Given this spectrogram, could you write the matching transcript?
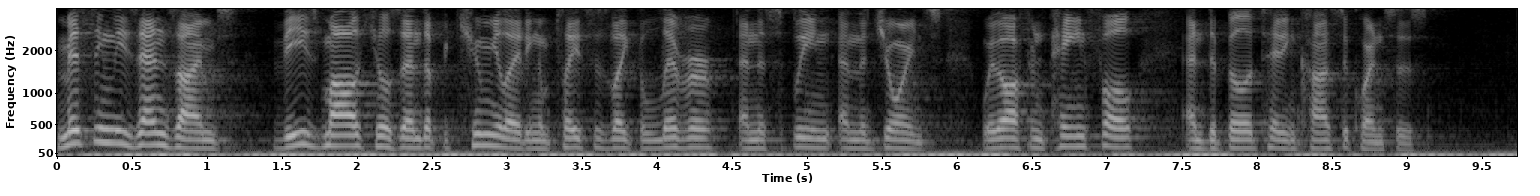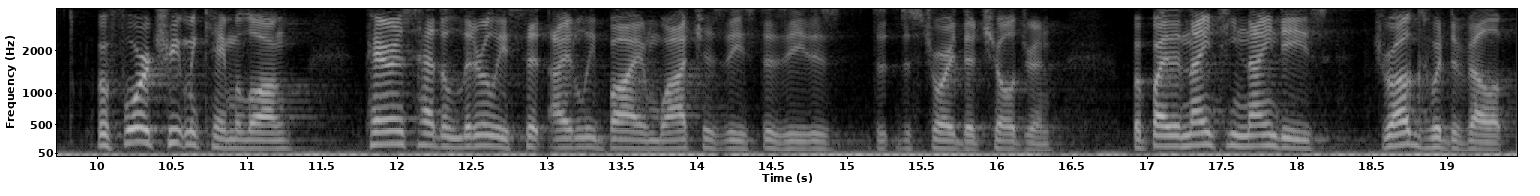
Missing these enzymes, these molecules end up accumulating in places like the liver and the spleen and the joints, with often painful and debilitating consequences. Before treatment came along, parents had to literally sit idly by and watch as these diseases destroyed their children. But by the 1990s, drugs were developed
